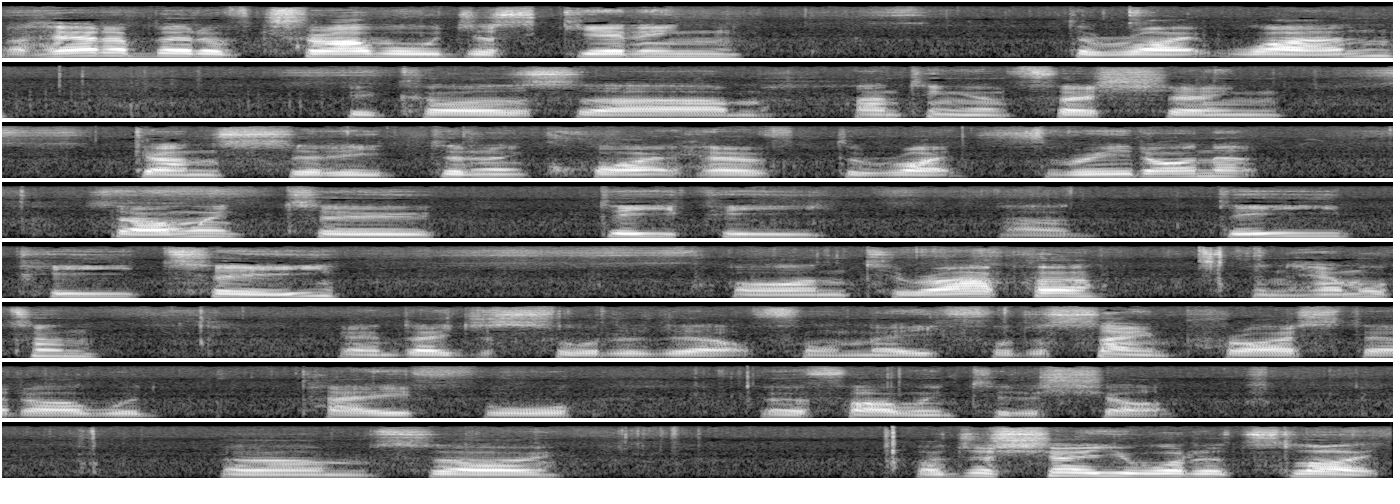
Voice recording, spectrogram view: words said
I had a bit of trouble just getting the right one because um, hunting and fishing Gun City didn't quite have the right thread on it. So I went to DP, uh, DPT on Te Rapa in Hamilton and they just sorted it out for me for the same price that I would pay for if I went to the shop. Um, so I'll just show you what it's like.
